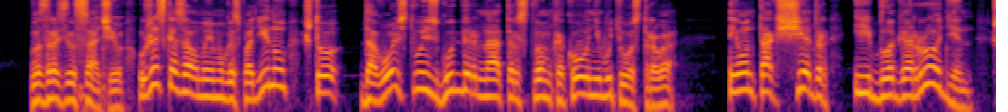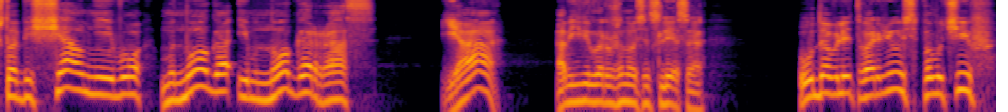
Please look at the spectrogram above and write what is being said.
— возразил Санчо, — «уже сказал моему господину, что довольствуюсь губернаторством какого-нибудь острова, и он так щедр и благороден, что обещал мне его много и много раз». «Я», — объявил оруженосец леса, — удовлетворюсь, получив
